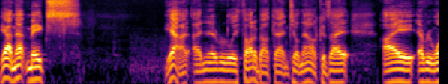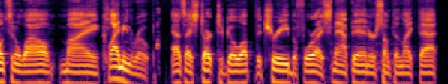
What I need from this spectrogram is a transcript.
yeah, and that makes. Yeah, I, I never really thought about that until now because I I every once in a while my climbing rope as I start to go up the tree before I snap in or something like that.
